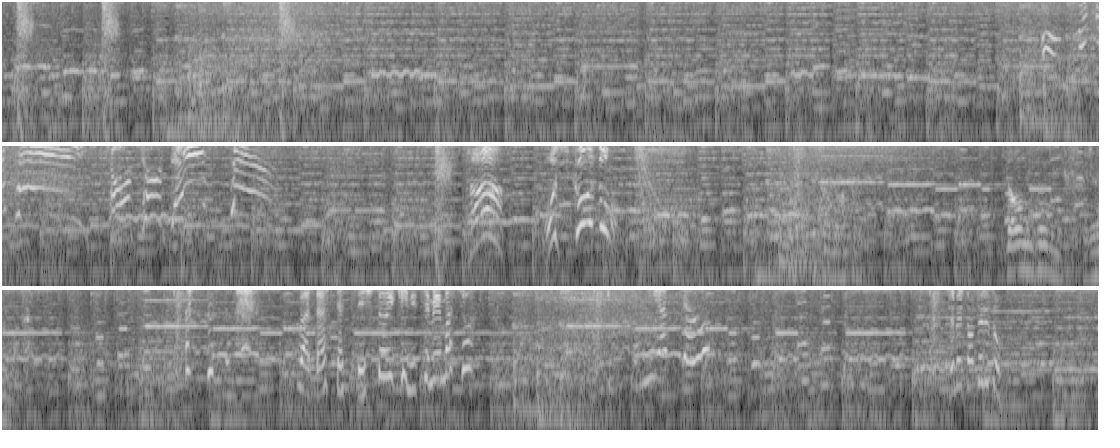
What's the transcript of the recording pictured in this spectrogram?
さあ押し込むぞ！その分存分に振るうのです。私たちで一息に攻めましょう当てるぞ。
